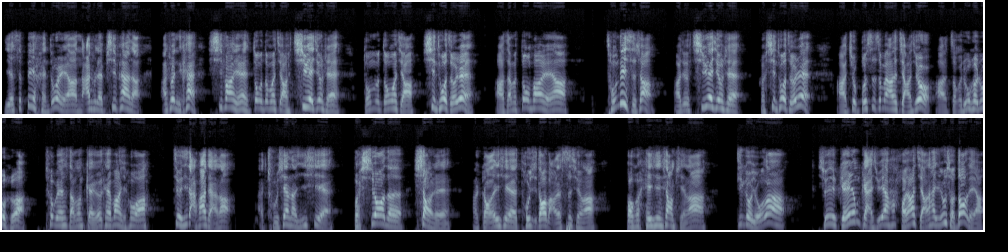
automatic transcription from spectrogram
也是被很多人啊拿出来批判的。啊，说你看西方人多么多么讲契约精神，多么多么讲信托责任。啊，咱们东方人啊，从历史上啊，就契约精神和信托责任啊，就不是这么样的讲究啊，怎么如何如何，特别是咱们改革开放以后啊，经济大发展了，啊，出现了一些不孝的商人啊，搞了一些投机倒把的事情啊，包括黑心商品啦。地沟油了，所以给人种感觉啊，还好像讲的还有所道理啊。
